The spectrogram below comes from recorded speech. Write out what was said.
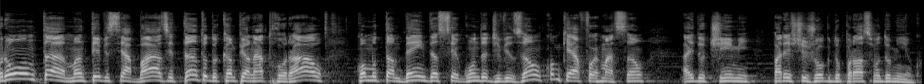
pronta, manteve-se a base tanto do campeonato rural como também da segunda divisão. Como que é a formação aí do time para este jogo do próximo domingo?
